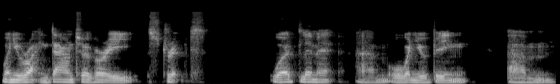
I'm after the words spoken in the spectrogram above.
when you're writing down to a very strict word limit um, or when you're being um,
